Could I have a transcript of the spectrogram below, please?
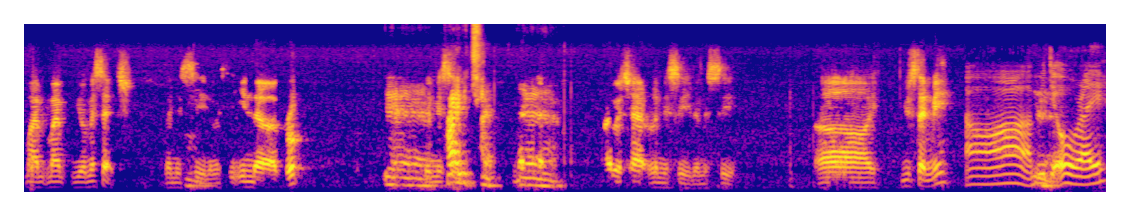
My, my your message. Let me see. Let me see in the group Yeah, Let me see. private chat. Yeah, private chat. Let me see. Let me see. Uh, you send me. Ah, Yeah. video, right?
